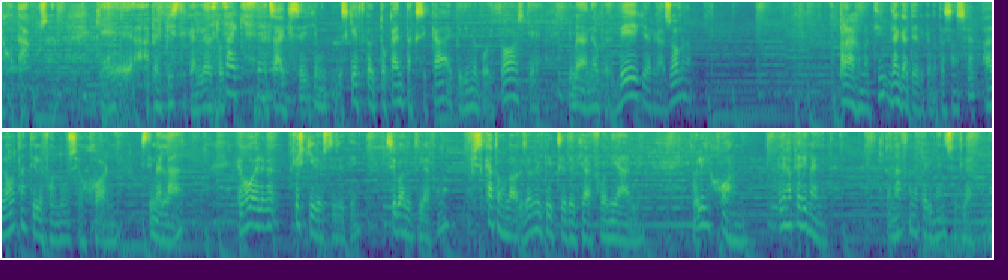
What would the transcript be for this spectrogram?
Εγώ τ' άκουσα και απελπίστηκα. Λέω, το τσάκισε. τσάκισε και σκέφτηκα ότι το κάνει ταξικά επειδή είμαι βοηθός και είμαι ένα νέο παιδί και εργαζόμενο. Πράγματι δεν κατέβηκα με τα σανσέρ, αλλά όταν τηλεφωνούσε ο Χόρν στη Μελά, εγώ έλεγα ποιος κύριος της ζητεί; Σήκωνα το τηλέφωνο. Φυσικά τον γνώριζα, δεν υπήρξε τέτοια φωνή άλλη. Μου έλεγε Χόρν. Έλεγα περιμένετε. Και τον άφηνα να περιμένει στο τηλέφωνο.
